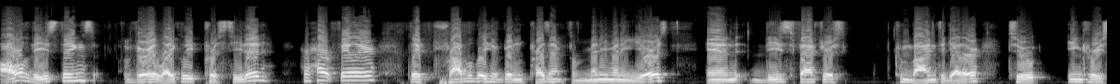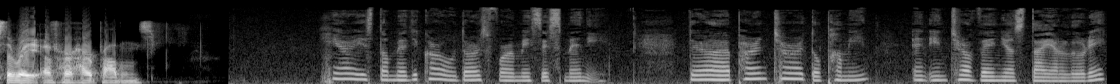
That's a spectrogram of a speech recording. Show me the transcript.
all of these things very likely preceded her heart failure. They probably have been present for many, many years, and these factors combine together to increase the rate of her heart problems. Here is the medical orders for Mrs. Manny. There are parenteral dopamine and intravenous diuretic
